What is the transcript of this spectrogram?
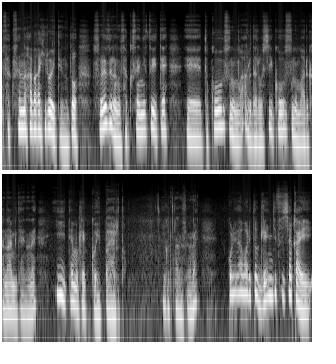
作戦の幅が広いというのとそれぞれの作戦について、えーと、こう打つのもあるだろうしこう打つのもあるかなみたいなねいい手も結構いっぱいあるということなんですよね。これが割と現実社会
